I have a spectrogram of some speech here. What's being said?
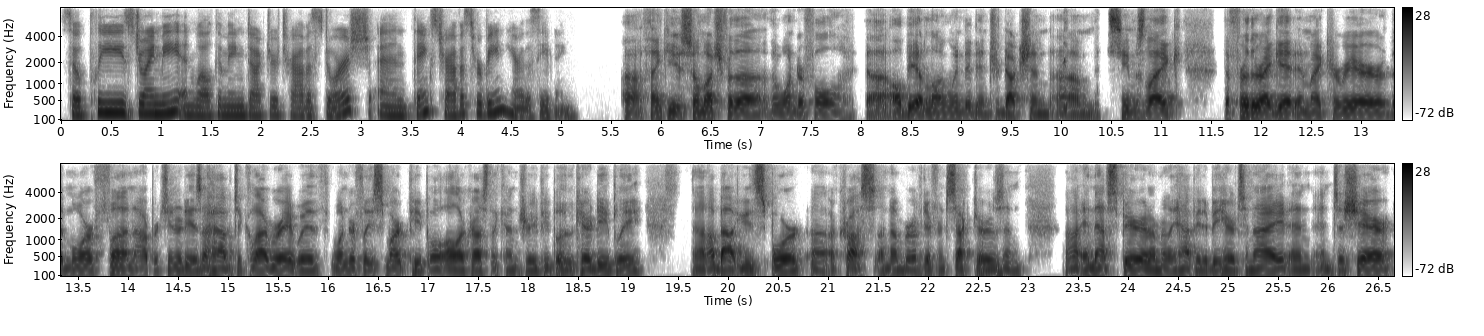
So please join me in welcoming Dr. Travis Dorsch. And thanks, Travis, for being here this evening. Uh, thank you so much for the the wonderful, uh, albeit long-winded introduction. Um, it seems like the further I get in my career, the more fun opportunities I have to collaborate with wonderfully smart people all across the country, people who care deeply uh, about youth sport uh, across a number of different sectors. And uh, in that spirit, I'm really happy to be here tonight and and to share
